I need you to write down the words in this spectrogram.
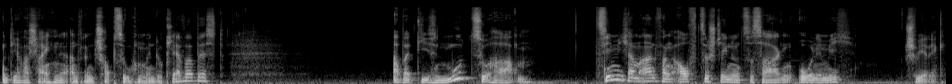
und dir wahrscheinlich einen anderen Job suchen, wenn du clever bist. Aber diesen Mut zu haben, ziemlich am Anfang aufzustehen und zu sagen, ohne mich, schwierig.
